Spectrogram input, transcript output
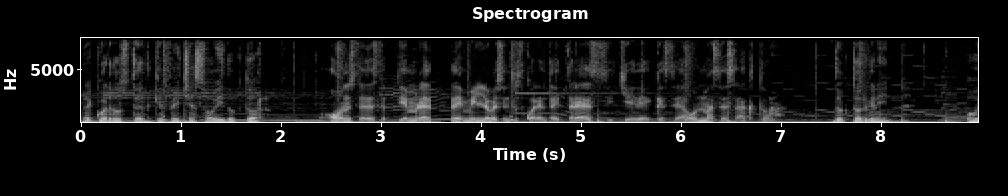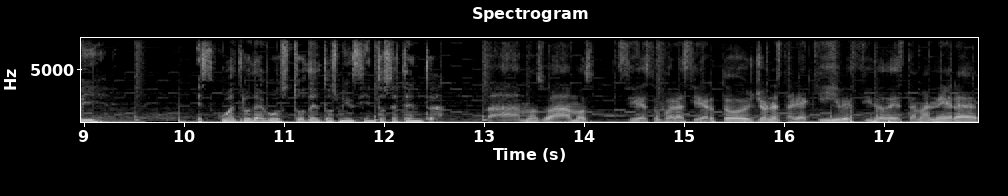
¿Recuerda usted qué fecha es hoy, doctor? 11 de septiembre de 1943, si quiere que sea aún más exacto. Doctor Green, hoy es 4 de agosto del 2170. Vamos, vamos. Si eso fuera cierto, yo no estaría aquí vestido de esta manera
